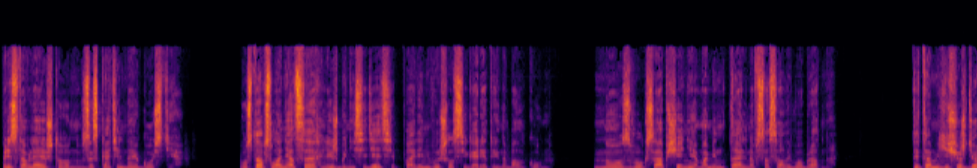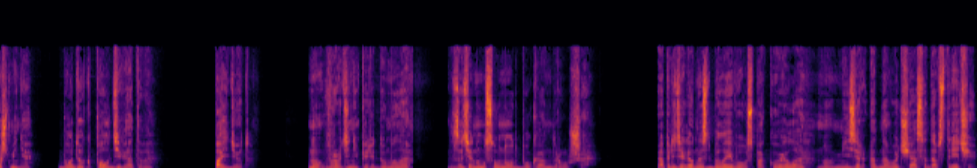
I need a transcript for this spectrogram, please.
представляя, что он взыскательная гостья. Устав слоняться, лишь бы не сидеть, парень вышел с сигаретой на балкон. Но звук сообщения моментально всосал его обратно. «Ты там еще ждешь меня? Буду к полдевятого». «Пойдет». Ну, вроде не передумала. Затянулся у ноутбука Андруша. Определенность было его успокоила, но мизер одного часа до встречи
